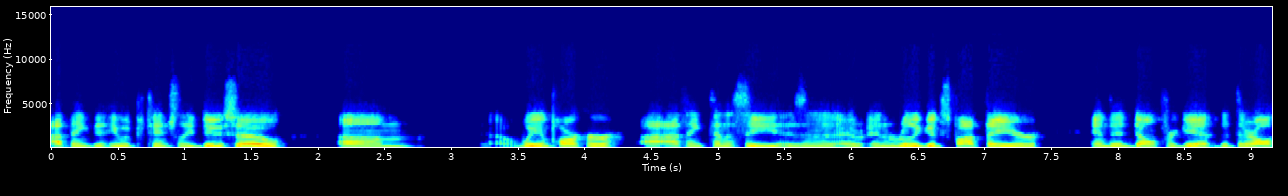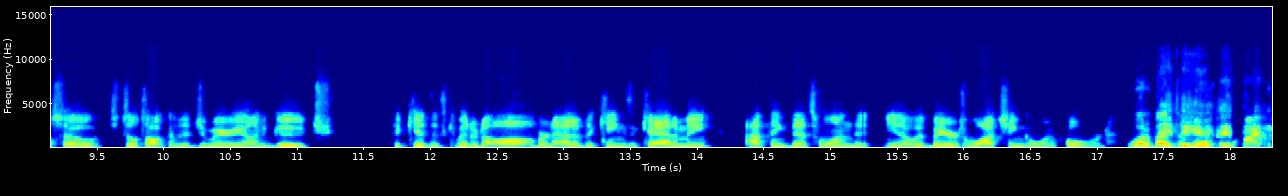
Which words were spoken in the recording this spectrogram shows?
I think that he would potentially do so. Um, William Parker. I, I think Tennessee is in a, in a really good spot there. And then don't forget that they're also still talking to Jamarion Gooch, the kid that's committed to Auburn out of the Kings Academy. I think that's one that you know it bears watching going forward. What about hey, the, who, are they fighting,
